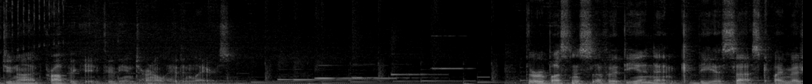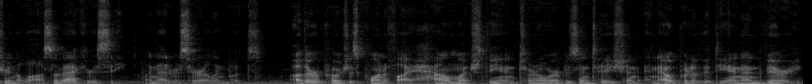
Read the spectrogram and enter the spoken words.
do not propagate through the internal hidden layers. The robustness of a DNN can be assessed by measuring the loss of accuracy on adversarial inputs. Other approaches quantify how much the internal representation and output of the DNN vary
